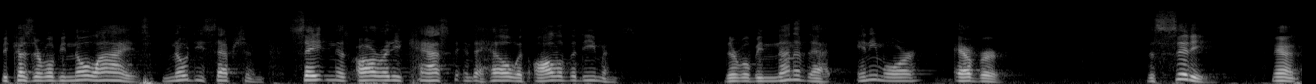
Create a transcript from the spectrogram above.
because there will be no lies, no deception. Satan is already cast into hell with all of the demons. There will be none of that anymore, ever. The city, man,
